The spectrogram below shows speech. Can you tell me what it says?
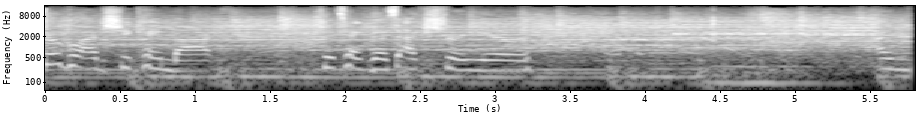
So glad she came back to take this extra year. And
